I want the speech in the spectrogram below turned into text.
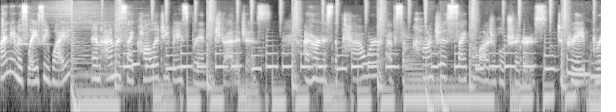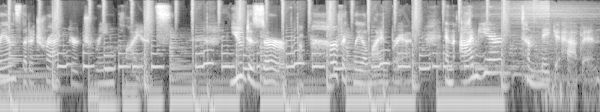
My name is Lacey White, and I'm a psychology based branding strategist. I harness the power of subconscious psychological triggers to create brands that attract your dream clients. You deserve a perfectly aligned brand, and I'm here to make it happen.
